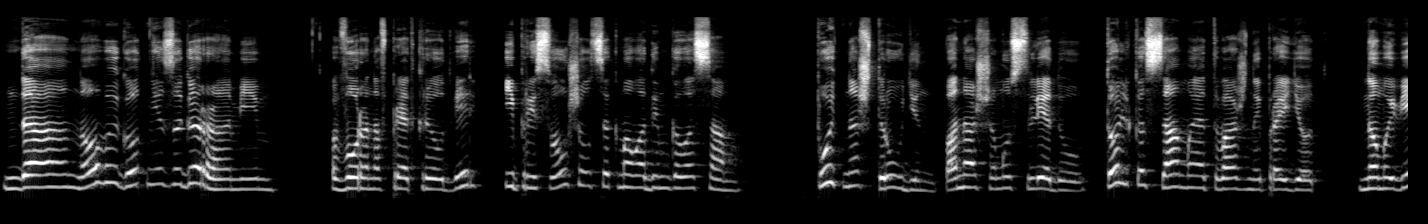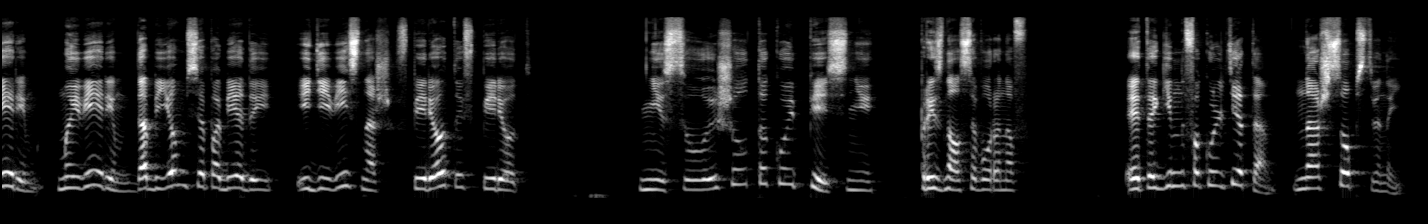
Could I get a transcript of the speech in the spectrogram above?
«Да, Новый год не за горами». Воронов приоткрыл дверь и прислушался к молодым голосам. «Путь наш труден, по нашему следу, только самый отважный пройдет. Но мы верим, мы верим, добьемся победы, и девиз наш вперед и вперед. «Не слышал такой песни», — признался Воронов. «Это гимн факультета, наш собственный,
